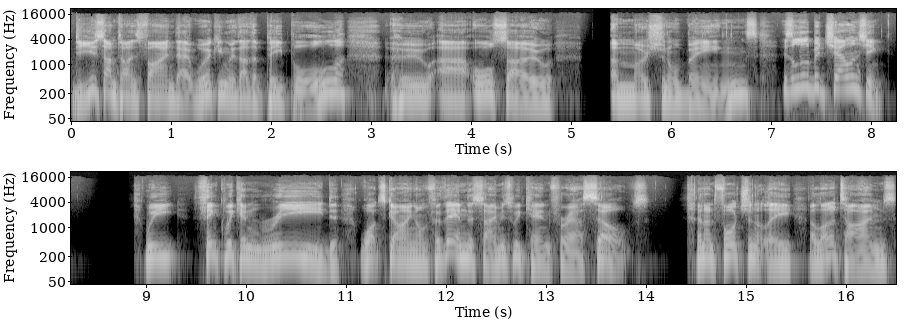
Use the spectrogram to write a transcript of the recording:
Do you sometimes find that working with other people who are also emotional beings is a little bit challenging? We think we can read what's going on for them the same as we can for ourselves. And unfortunately, a lot of times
